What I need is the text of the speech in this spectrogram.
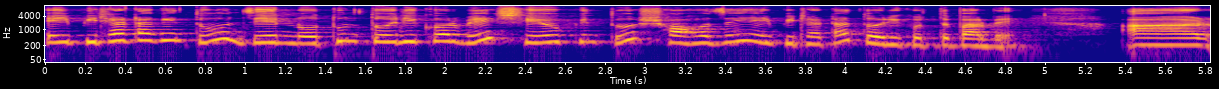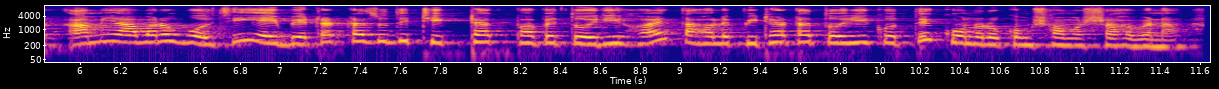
এই পিঠাটা কিন্তু যে নতুন তৈরি করবে, সেও কিন্তু সহজেই এই পিঠাটা তৈরি করতে পারবে। আর আমি আবারও বলছি, এই বেটারটা যদি ঠিকঠাকভাবে তৈরি হয়, তাহলে পিঠাটা তৈরি করতে কোনো রকম সমস্যা হবে না।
